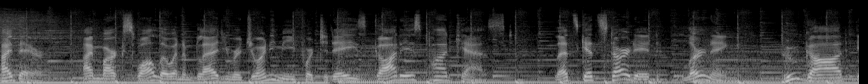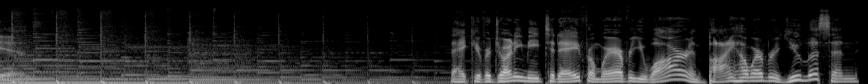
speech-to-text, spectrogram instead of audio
Hi there. I'm Mark Swallow, and I'm glad you are joining me for today's God Is podcast. Let's get started learning who God is. Thank you for joining me today from wherever you are and by however you listen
